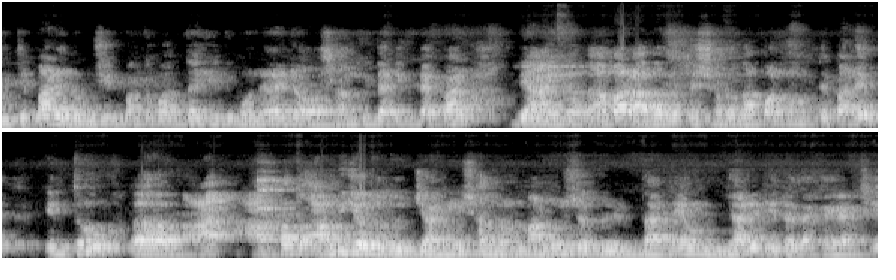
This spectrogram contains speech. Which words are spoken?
দিতে পারেন। অভিষেক বন্দ্যোপাধ্যায় যদি মনে হয় এটা অসাংবিধানিক ব্যাপার যে আইনত আবার আদালতে শরণাপন্ন হতে পারে কিন্তু আপাতত আমি যতদূর জানি, সাধারণ মানুষ যতদূর জানে এবং বিহারে যেটা দেখা গেছে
